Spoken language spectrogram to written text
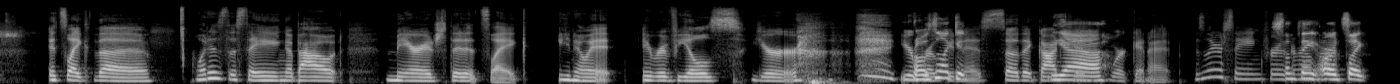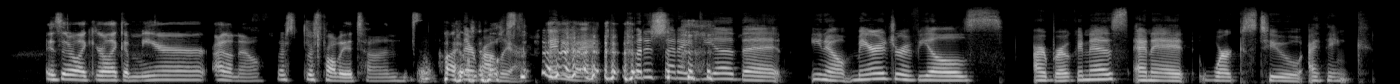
it's like the what is the saying about marriage that it's like you know it it reveals your your oh, brokenness like it, so that God yeah. can work in it. Isn't there a saying for something or it's like is there like you're like a mirror? I don't know. There's there's probably a ton. There know. probably are. Anyway, but it's that idea that, you know, marriage reveals our brokenness and it works to, I think,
